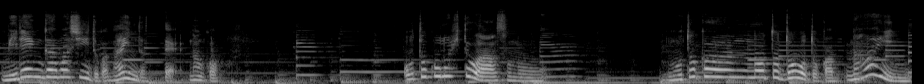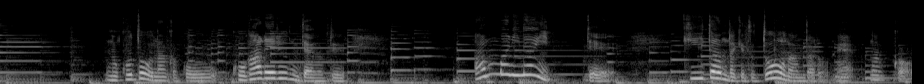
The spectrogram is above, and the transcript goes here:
未練がましいとかないんだって。なんか男の人はその元カノとどうとかないのことをなんかこう焦がれるみたいなのってあんまりないって聞いたんだけどどうなんだろうね。なんか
